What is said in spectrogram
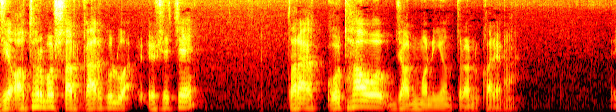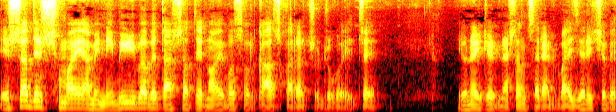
যে অথর্ব সরকারগুলো এসেছে, তারা কোথাও জন্ম নিয়ন্ত্রণ করে না। এরশাদের সময় আমি নিবিড়ভাবে তার সাথে নয় বছর কাজ করার সুযোগ হয়েছে। ইউনাইটেড নেশনসের অ্যাডভাইজার হিসেবে।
